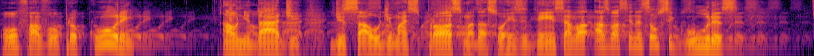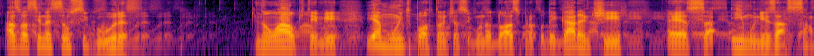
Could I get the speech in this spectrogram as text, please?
por favor, procurem a unidade de saúde mais próxima da sua residência. As vacinas são seguras. As vacinas são seguras. Não há o que temer e é muito importante a segunda dose para poder garantir essa imunização.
